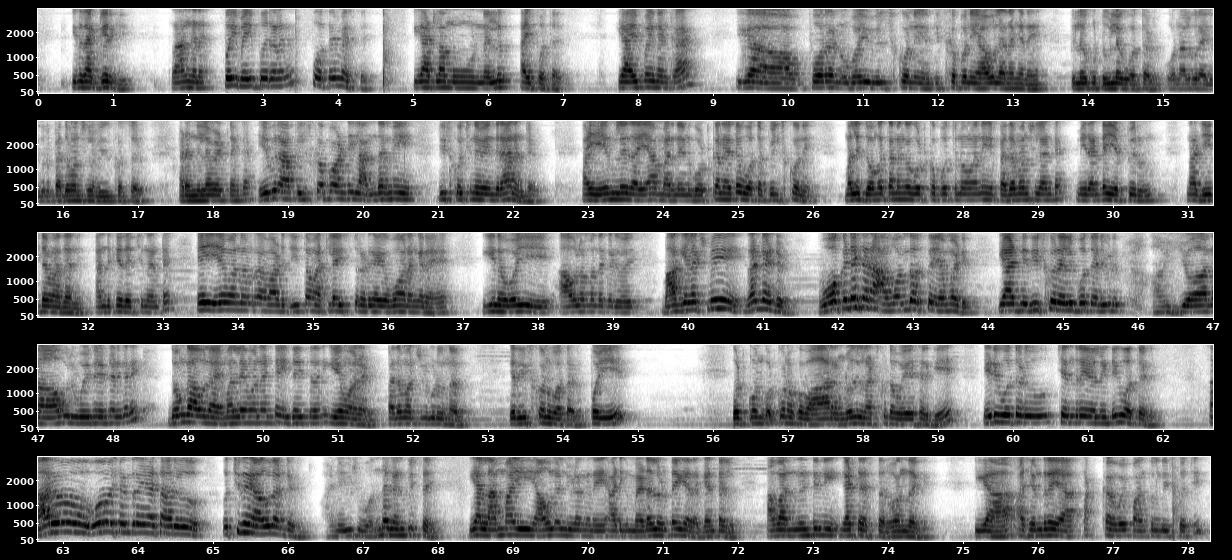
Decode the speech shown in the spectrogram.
ఈయన దగ్గరికి. రాగానే పోయి మేయిపోయి అనగానే పోతాయి మేస్తాయి. ఇక అట్లా మూడు నెలలు అయిపోతుంది. ఇక అయిపోయినాక ఇక పోరను పోయి పిలుచుకొని తీసుకుపోని ఆవులు అనగానే పిల్లలకు టూలోకి పోతాడు. ఓ నలుగురు ఐదుగురు పెద్ద మనుషులను తీసుకొస్తాడు. ఆడ నిలబెట్టినాక ఎవరు ఆ పిలుచుకోపో అంటే ఇలా అందరినీ తీసుకొచ్చినవేందిరా అని అంటాడు. ఆ ఏం లేదయ్యా మరి నేను కొట్టుకొని అయితే పోతా పిలుచుకొని. మళ్ళీ దొంగతనంగా కొట్టుకోపోతున్నావు అని పెద్ద మనుషులు అంటే మీరంటే చెప్పిర్రు నా జీతం అదని. అందుకే తెచ్చినంటే ఏ ఏమన్నాం వాడు జీతం అట్లే ఇస్తున్నాడుగా ఇవ్వ అనగానే. ఈయన పోయి ఆవులమ్మ దగ్గరికి పోయి భాగ్యలక్ష్మి రండి అంటాడు. ఒకటే సరే ఆ వంద వస్తాయి అమ్మటి ఇక వాటిని తీసుకొని వెళ్ళిపోతాడు వీడు. అయ్యో నా ఆవులు పోయినాయి అంటాడు కానీ దొంగ ఆవులు మళ్ళీ ఏమనంటే ఇది అవుతుందని ఏమో అన్నాడు పెద్ద మనుషులు కూడా ఉన్నారు. ఇక తీసుకొని పోతాడు. పోయి కొట్టుకొని కొట్టుకొని ఒక వారం రోజులు నడుచుకుంటూ పోయేసరికి ఎడికి పోతాడు? చంద్రయ్య వాళ్ళ ఇంటికి పోతాడు. సారు ఓ చంద్రయ్య సారు వచ్చినాయి ఆవులు అంటాడు. ఆయన చూసి వంద కనిపిస్తాయి. ఇక వాళ్ళ అమ్మాయి ఆవులను చూడంగానే వాటికి మెడలు ఉంటాయి కదా గంటలు. అవన్నింటిని కట్టేస్తారు వందకి. ఇక ఆ చంద్రయ్య చక్కగా పోయి పంతులు తీసుకొచ్చి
